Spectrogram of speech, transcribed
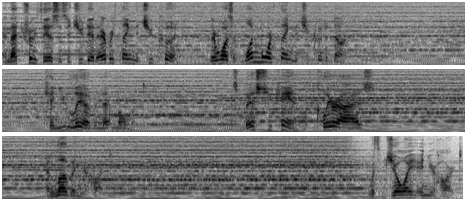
And that truth is, is that you did everything that you could. There wasn't one more thing that you could have done. Can you live in that moment as best you can with clear eyes and love in your heart? With joy in your heart.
